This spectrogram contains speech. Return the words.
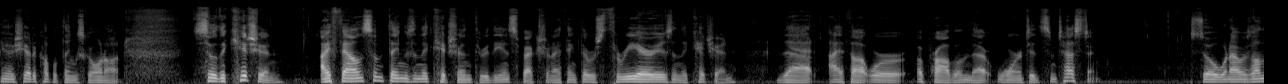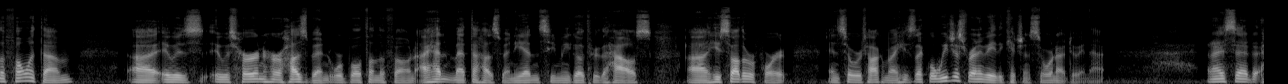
you know, she had a couple things going on. So the kitchen, I found some things in the kitchen through the inspection. I think there was three areas in the kitchen that I thought were a problem that warranted some testing. So when I was on the phone with them, uh, it was it was her and her husband were both on the phone. I hadn't met the husband; he hadn't seen me go through the house. Uh, he saw the report, and so we're talking about. It. He's like, "Well, we just renovated the kitchen, so we're not doing that." And I said,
